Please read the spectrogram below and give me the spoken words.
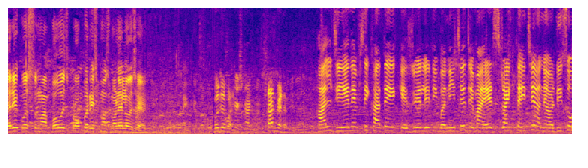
દરેક વસ્તુમાં બહુ જ પ્રોપર રિસ્પોન્સ મળેલો છે. હાલ જીએનએફસી ખાતે એક કેઝ્યુઅલિટી બની છે, જેમાં એર સ્ટ્રાઇક થઈ છે અને અઢીસો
